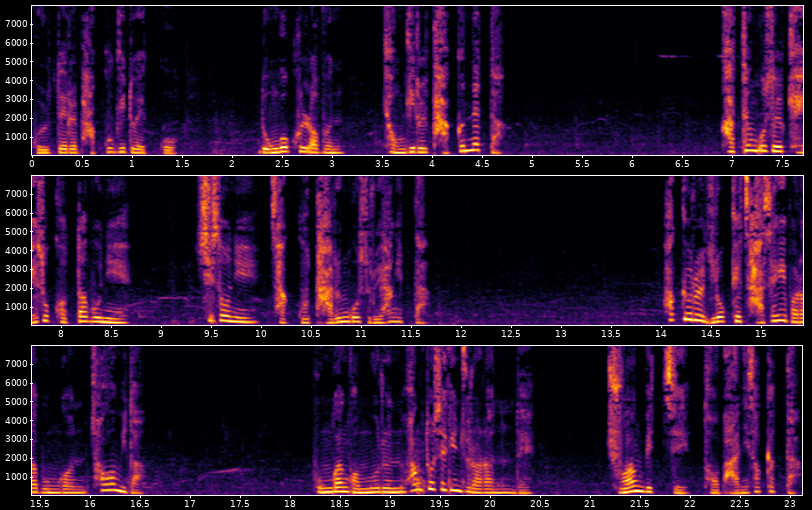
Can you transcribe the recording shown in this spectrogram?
골대를 바꾸기도 했고 농구클럽은 경기를 다 끝냈다. 같은 곳을 계속 걷다 보니 시선이 자꾸 다른 곳으로 향했다. 학교를 이렇게 자세히 바라본 건 처음이다. 본관 건물은 황토색인 줄 알았는데 주황빛이 더 많이 섞였다.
